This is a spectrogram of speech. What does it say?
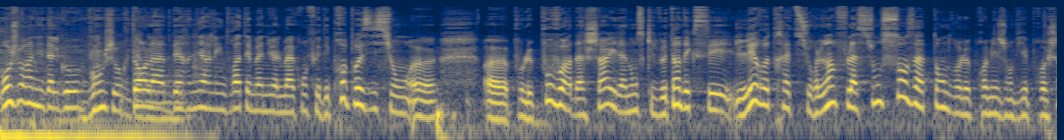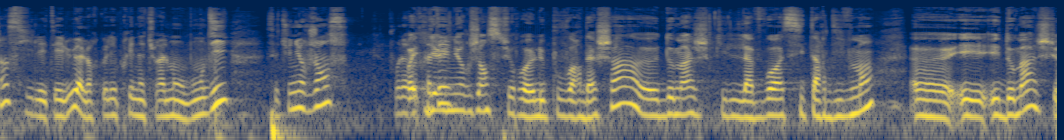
Bonjour Anne Hidalgo. Bonjour. Dans la dernière ligne droite, Emmanuel Macron fait des propositions euh, euh, pour le pouvoir d'achat. Il annonce qu'il veut indexer les retraites sur l'inflation sans attendre le 1er janvier prochain s'il est élu, alors que les prix naturellement ont bondi. C'est une urgence il y a une urgence sur euh, le pouvoir d'achat. Euh, dommage qu'il la voit si tardivement euh, et, et, dommage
